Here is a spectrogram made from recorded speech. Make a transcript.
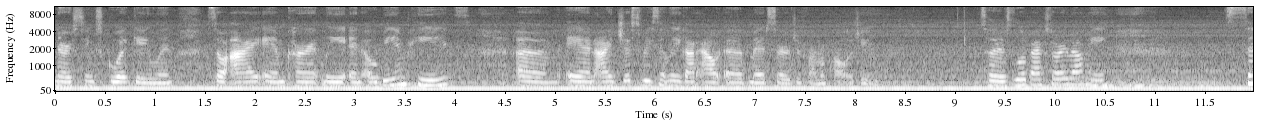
nursing school at Galen. So I am currently in OB and Peds, um, and I just recently got out of med surg and pharmacology. So there's a little backstory about me. So,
